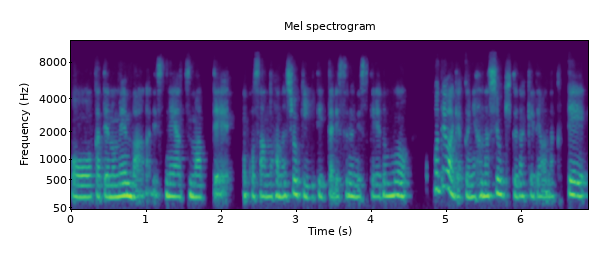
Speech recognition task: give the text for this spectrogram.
若手のメンバーがですね、集まってお子さんの話を聞いていったりするんですけれども、ここでは逆に話を聞くだけではなくて、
